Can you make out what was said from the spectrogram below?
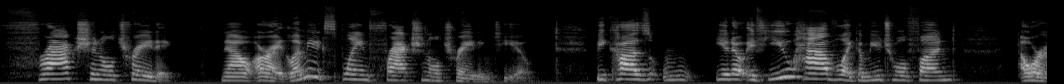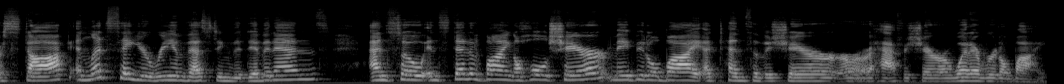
fractional trading. Now, all right, let me explain fractional trading to you. Because, you know, if you have like a mutual fund or a stock, and let's say you're reinvesting the dividends, and so instead of buying a whole share, maybe it'll buy a tenth of a share or a half a share or whatever it'll buy.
